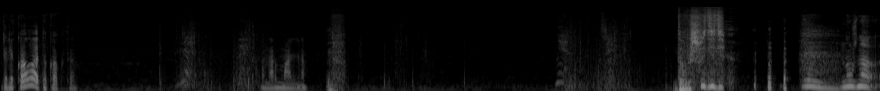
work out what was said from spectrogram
Далековато как-то. А нормально. Да вы шутите? Нужно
